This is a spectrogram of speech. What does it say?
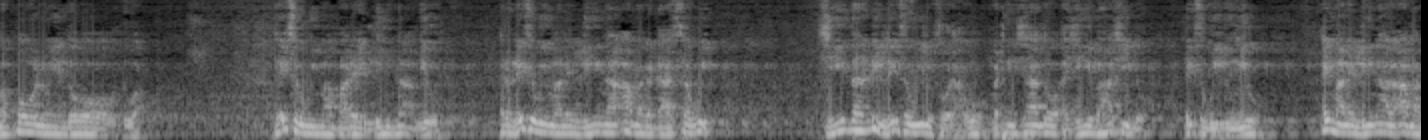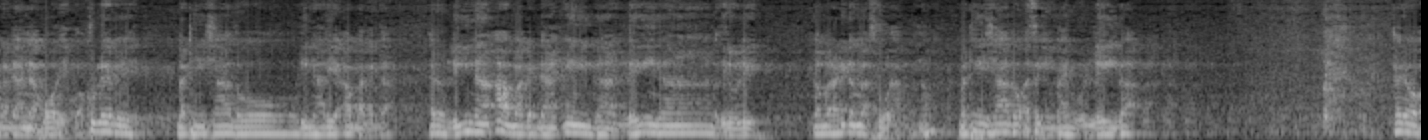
မပေါ်လွင်သောသူကဒိဋ္ဌဝီမှာပါတဲ့လီနာမျိုးအဲ့တော့လိစ္ဆဝီမှာလေလီနာအပကတာသဝိရေတန်တိလိစ္ဆဝီလို့ဆိုတာကိုမထင်ရှားသောအရေးပါရှိလို့ လိစ္ဆဝီလူမျိုးအဲ့မှာလေလီနာကအပကတာနဲ့ဟောတယ်ပေါ့အခုလည်းပဲမထင်ရှားသောလီနာလေးကအပကတာအဲ့တော့လီနာအပကတာအင်္ဂံလိင်္ဂံလို့ဒီလိုလေးကမ္မရာတိသမတ်ဆိုတာပေါ့နော်မထင်ရှားသောအစိတ်အပိုင်းကိုလိင်္ဂအဲ့တော့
